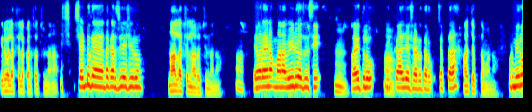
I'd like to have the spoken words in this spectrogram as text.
ఇరవై లక్షల ఖర్చు వచ్చిందన్న. షెడ్డుకి ఎంత ఖర్చు చేసిరు నాలుగు లక్షలన్నర వచ్చిందన్న. ఎవరైనా మన వీడియో చూసి. రైతులు కాల్ చేసి అడుగుతారు. చెప్తారా? చెప్తామన్న. ఇప్పుడు మీరు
